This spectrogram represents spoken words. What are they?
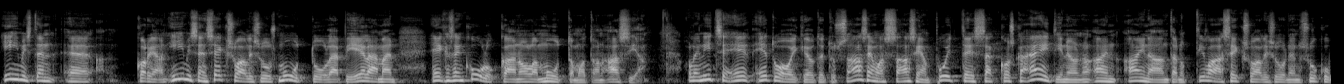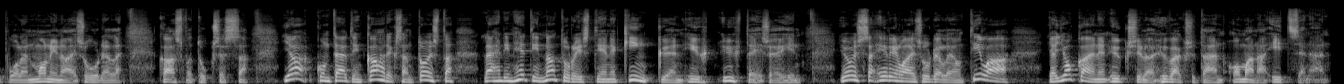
Ihmisten, eh, korjaan, ihmisen seksuaalisuus muuttuu läpi elämän, eikä sen kuulukaan olla muuttomaton asia. Olen itse e- etuoikeutetussa asemassa asian puitteissa, koska äitini on ain- aina antanut tilaa seksuaalisuuden sukupuolen moninaisuudelle kasvatuksessa. Ja kun täytin 18, lähdin heti naturistien ja kinkkyjen yh- yhteisöihin, joissa erilaisuudelle on tilaa ja jokainen yksilö hyväksytään omana itsenään.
